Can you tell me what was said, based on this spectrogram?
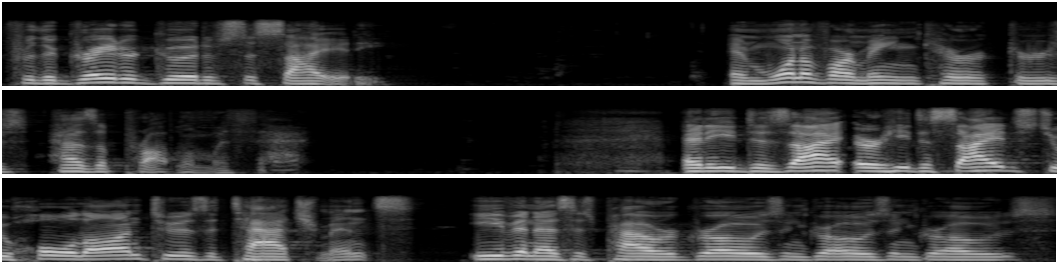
for the greater good of society. And one of our main characters has a problem with that. and he desire or he decides to hold on to his attachments even as his power grows and grows and grows.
